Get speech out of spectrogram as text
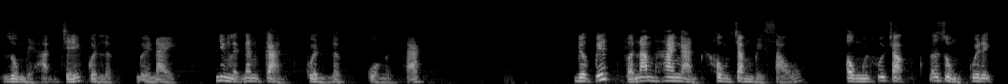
dùng để hạn chế quyền lực người này nhưng lại ngăn cản quyền lực của người khác. Được biết vào năm 2016, ông Nguyễn Phú Trọng đã dùng quy định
